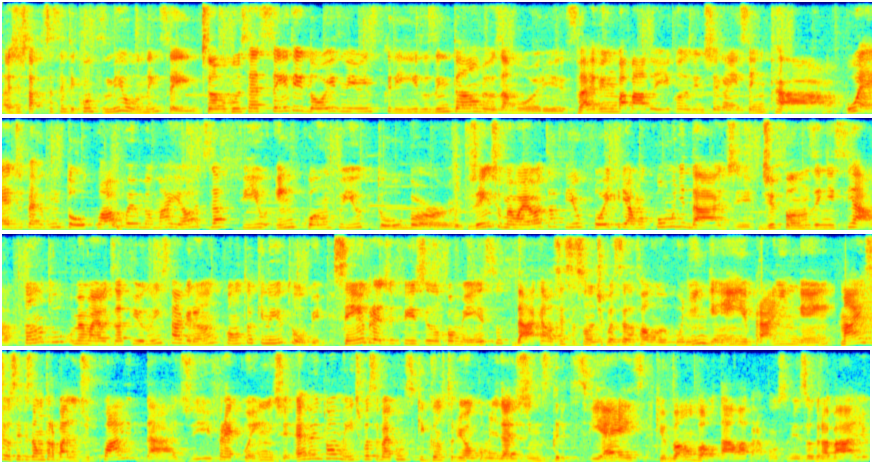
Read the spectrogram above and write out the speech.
A gente tá com 60 e quantos mil? Nem sei. Estamos com 62 mil inscritos. Então, meus amores, vai vir um babado aí quando a gente chegar em 100k. O Ed perguntou qual foi o meu maior desafio enquanto youtuber. Gente, o meu maior desafio foi criar uma comunidade de fãs inicial. Tanto o meu maior desafio no Instagram quanto aqui no YouTube. Sempre é difícil no começo, dá aquela sensação de que você tá falando com ninguém e pra ninguém. Mas se você fizer um trabalho de qualidade e frequente, eventualmente você vai conseguir construir uma comunidade de inscritos fiéis que vão voltar lá pra consumir seu trabalho.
